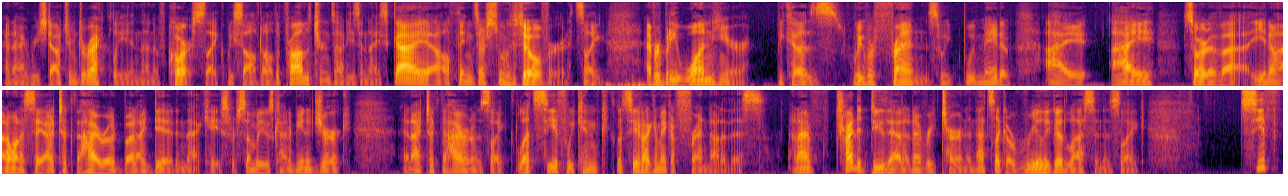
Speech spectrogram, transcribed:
And I reached out to him directly and then of course like we solved all the problems. Turns out he's a nice guy. All things are smoothed over. It's like everybody won here because we were friends. We we made a I I sort of uh, you know, I don't want to say I took the high road, but I did in that case where somebody was kind of being a jerk and I took the high road and was like, let's see if we can, let's see if I can make a friend out of this. And I've tried to do that at every turn. And that's like a really good lesson is like, see if,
